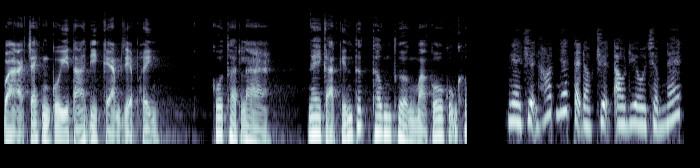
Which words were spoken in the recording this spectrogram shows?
và trách cô y tá đi kèm Diệp Hinh. cô thật là, ngay cả kiến thức thông thường mà cô cũng không Nghe chuyện hot nhất tại đọc truyện audio.net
